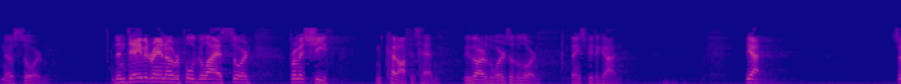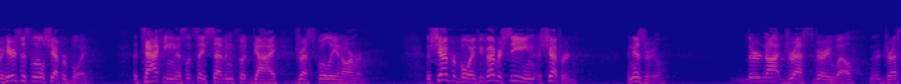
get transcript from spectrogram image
no sword. Then David ran over, pulled Goliath's sword from its sheath, and cut off his head. These are the words of the Lord. Thanks be to God. Yeah. So here's this little shepherd boy attacking this, let's say, seven foot guy dressed fully in armor. The shepherd boy, if you've ever seen a shepherd in Israel, they're not dressed very well. They're dressed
